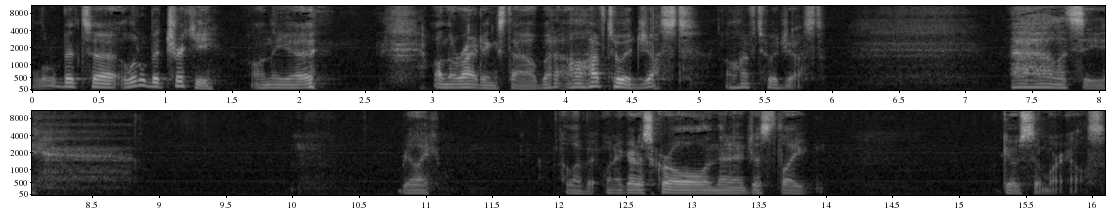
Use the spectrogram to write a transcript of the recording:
a little bit uh, a little bit tricky on the uh, on the writing style, but I'll have to adjust. I'll have to adjust. Uh, let's see. Really, I love it when I go to scroll and then it just like goes somewhere else.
